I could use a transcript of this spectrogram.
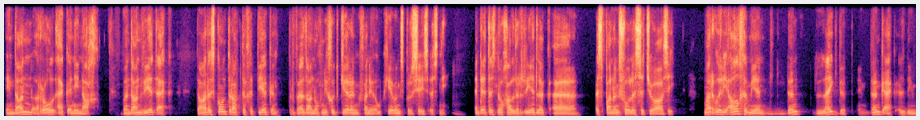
en dan rol ek in die nag want dan weet ek daar is kontrakte geteken terwyl daar nog nie goedkeuring van die omgewingsproses is nie en dit is nogal redelik 'n uh, 'n spanningsvolle situasie maar oor die algemeen dink lyk dit en dink ek is die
